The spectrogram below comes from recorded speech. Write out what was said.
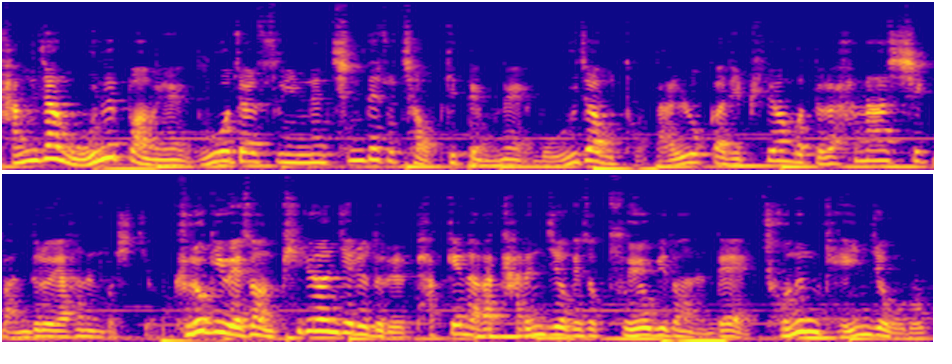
당장 오늘 밤에 누워 잘 수 있는 침대조차 없기 때문에 뭐 의자부터 난로까지 필요한 것들을 하나씩 만들어야 하는 것이죠. 그러기 위해선 필요한 재료들을 밖에 나가 다른 지역에서 구해오기도 하는데 저는 개인적으로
